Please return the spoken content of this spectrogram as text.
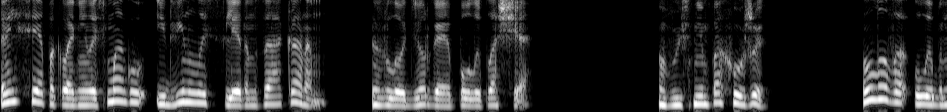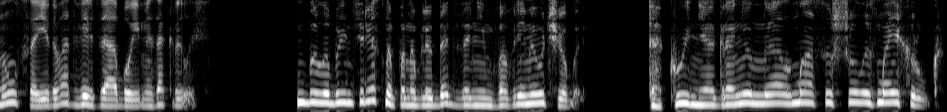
Эльсия поклонилась магу и двинулась следом за Аканом, зло дергая полы плаща. «Вы с ним похожи». Лова улыбнулся, едва дверь за обоими закрылась. «Было бы интересно понаблюдать за ним во время учебы. Такой неограненный алмаз ушел из моих рук.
